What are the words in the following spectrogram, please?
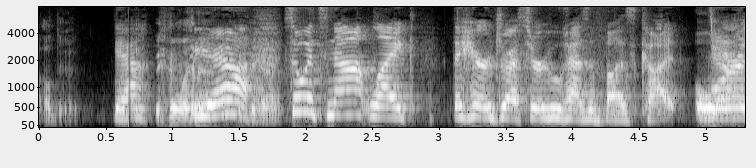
I'll do it. Yeah. Yeah. So it's not like the hairdresser who has a buzz cut or Yeah.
